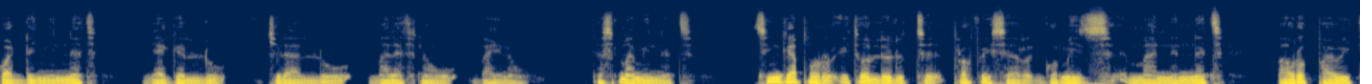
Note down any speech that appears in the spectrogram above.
ጓደኝነት ሊያገሉ ይችላሉ ማለት ነው ባይ ነው። ተስማሚነት ሲንጋፖር የተወለዱት ፕሮፌሰር ጎሜዝ ማንነት በአውሮፓዊት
